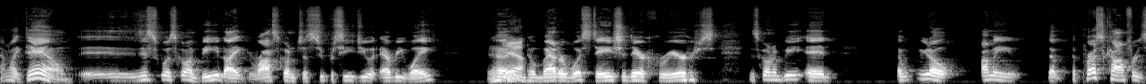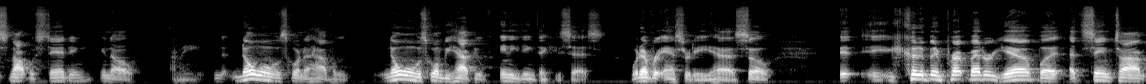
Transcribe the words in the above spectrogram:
And I'm like, damn, is this what's going to be? Like Ross going to just supersede you in every way, yeah. no matter what stage of their careers is going to be. And uh, you know, I mean, the the press conference notwithstanding, you know, I mean, no one was going to have a, no one was going to be happy with anything that he says, whatever answer that he has. So it, it could have been prep better, yeah, but at the same time,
